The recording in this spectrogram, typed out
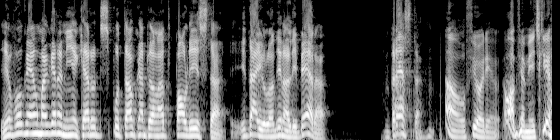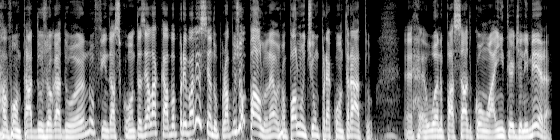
eu vou ganhar uma graninha, quero disputar o Campeonato Paulista. E daí, o Londrina libera? Empresta? Não, Fiore, obviamente que a vontade do jogador, no fim das contas, ela acaba prevalecendo. O próprio João Paulo, né? O João Paulo não tinha um pré-contrato eh, o ano passado com a Inter de Limeira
